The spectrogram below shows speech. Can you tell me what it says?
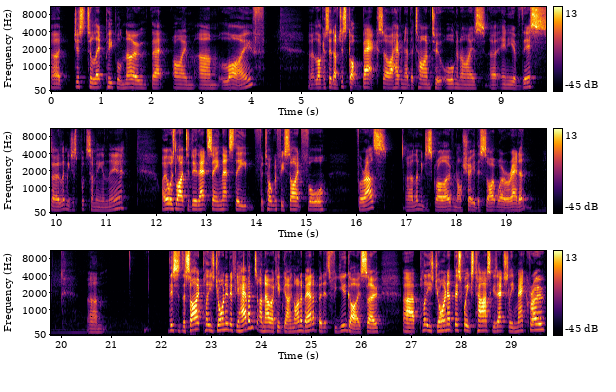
uh, just to let people know that I'm um, live. Uh, like I said, I've just got back, so I haven't had the time to organise uh, any of this. So let me just put something in there. I always like to do that, seeing that's the photography site for, for us. Uh, let me just scroll over and I'll show you the site where we're at it. Um, this is the site. Please join it if you haven't. I know I keep going on about it, but it's for you guys. So uh, please join it. This week's task is actually macro.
